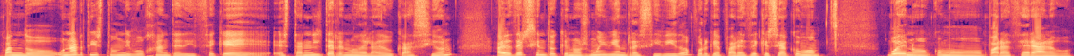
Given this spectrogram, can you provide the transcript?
cuando un artista, un dibujante dice que está en el terreno de la educación, a veces siento que no es muy bien recibido porque parece que sea como bueno, como para hacer algo.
